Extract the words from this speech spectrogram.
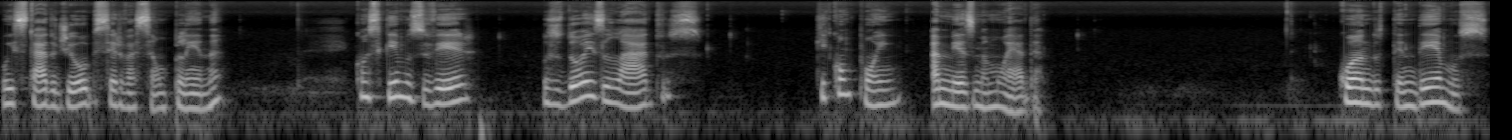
o estado de observação plena, conseguimos ver os dois lados que compõem a mesma moeda. Quando tendemos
